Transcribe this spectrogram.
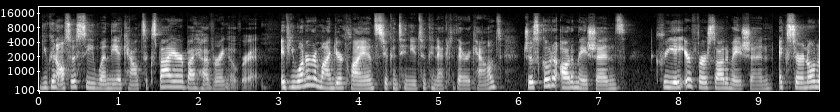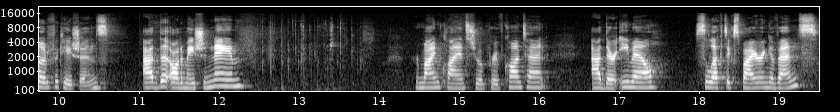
You can also see when the accounts expire by hovering over it. If you want to remind your clients to continue to connect their accounts, just go to automations, create your first automation, external notifications, add the automation name, remind clients to approve content, add their email, select expiring events.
